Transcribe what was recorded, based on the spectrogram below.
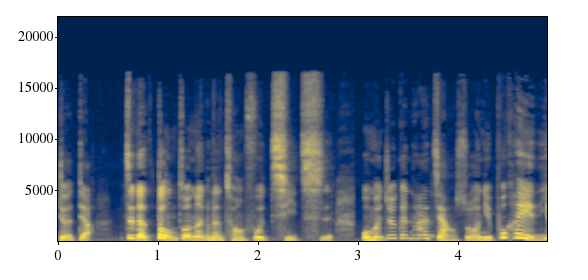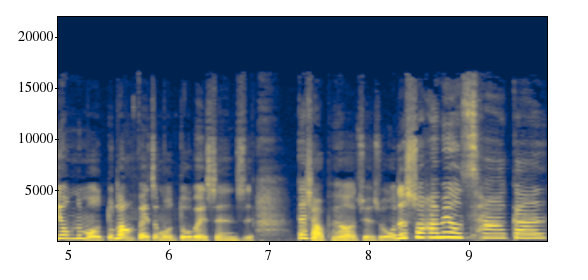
丢掉。这个动作呢，可能重复几次，我们就跟他讲说，你不可以用那么多浪费这么多卫生纸，但小朋友却说，我的手还没有擦干。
